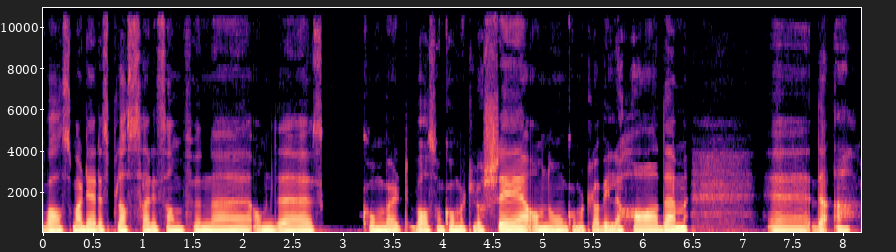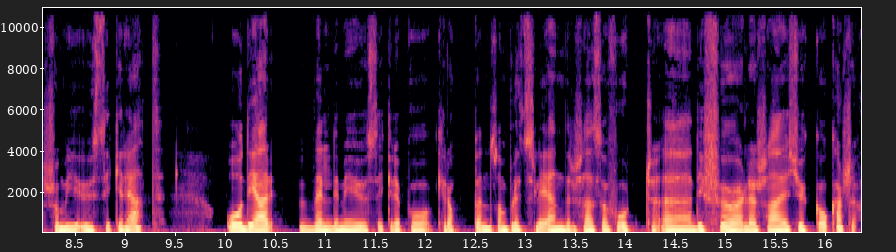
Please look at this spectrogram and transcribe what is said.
hva som er deres plass her i samfunnet, om det kommer, hva som kommer til å skje, om noen kommer til å ville ha dem. Eh, det er så mye usikkerhet. Og de er veldig mye usikre på kroppen, som plutselig endrer seg så fort. Eh, de føler seg tjukke, og kanskje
